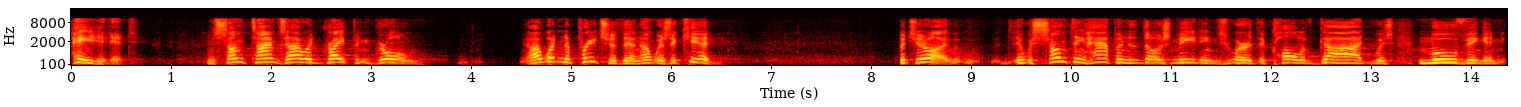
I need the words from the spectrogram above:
hated it. And sometimes I would gripe and groan. I wasn't a preacher then, I was a kid. But you know, there was something happened in those meetings where the call of God was moving and,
